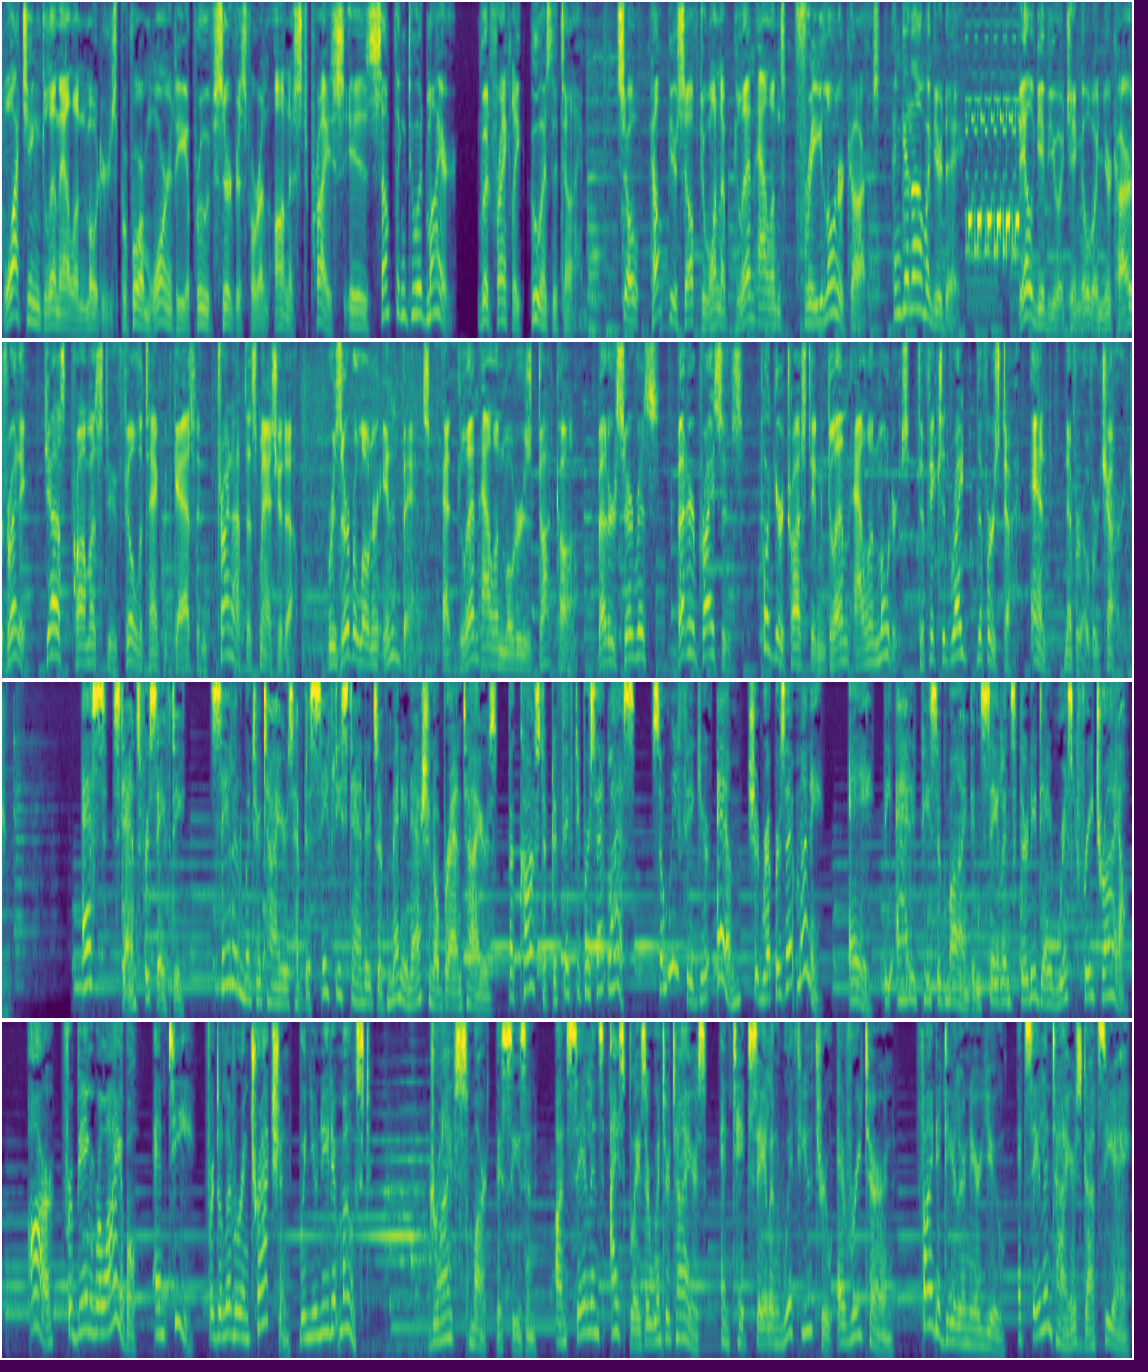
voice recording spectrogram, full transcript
Watching Glen Allen Motors perform warranty approved service for an honest price is something to admire. But frankly, who has the time? So help yourself to one of Glen Allen's free loaner cars and get on with your day. They'll give you a jingle when your car's ready. Just promise to fill the tank with gas and try not to smash it up. Reserve a loaner in advance at glenallenmotors.com. Better service, better prices. Put your trust in Glen Allen Motors to fix it right the first time and never overcharge. S stands for safety. Sailun winter tires have the safety standards of many national brand tires, but cost up to 50% less. So we figure M should represent money. A, the added peace of mind in Sailun's 30 day risk free trial. R, for being reliable. And T, for delivering traction when you need it most. Drive smart this season on Sailun's Ice Blazer winter tires and take Salen with you through every turn. Find a dealer near you at sailuntires.ca.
